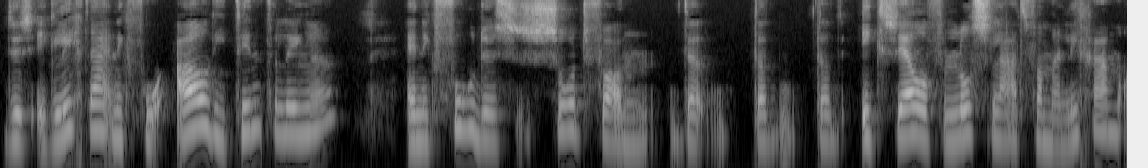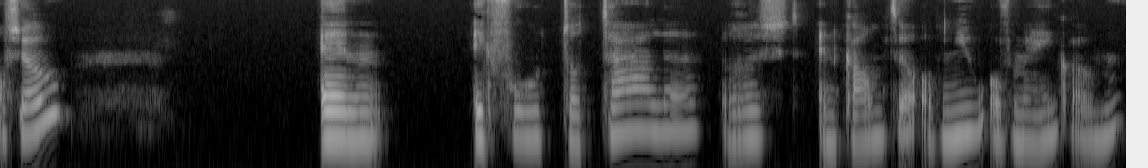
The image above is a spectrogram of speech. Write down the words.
Dus ik lig daar en ik voel al die tintelingen. En ik voel dus een soort van dat, dat, dat ik zelf loslaat van mijn lichaam of zo. En ik voel totale rust en kalmte opnieuw over me heen komen.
